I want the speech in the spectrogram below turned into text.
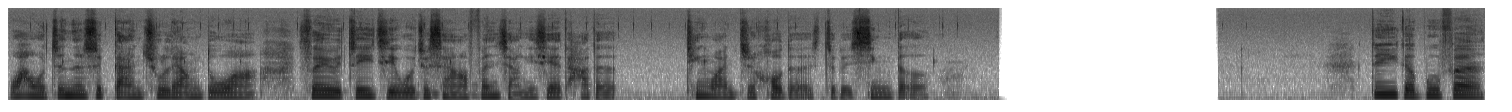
哇，我真的是感触良多啊！所以这一集我就想要分享一些他的听完之后的这个心得。第一个部分，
